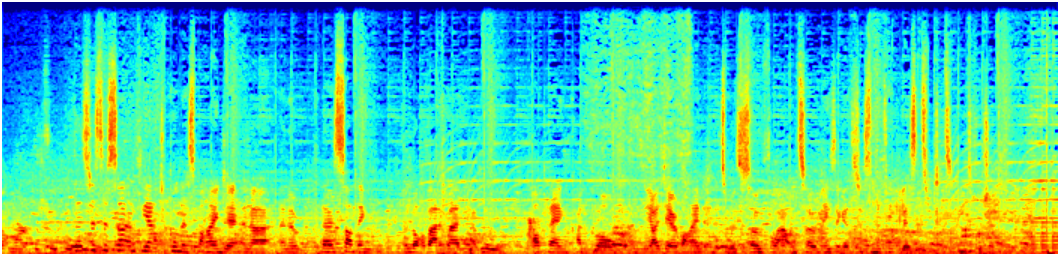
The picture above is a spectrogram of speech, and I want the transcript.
About Marc that's so cool? There's just a certain theatricalness behind it, and uh, and uh, there's something a lot about it where you know we are playing kind of role, and the idea behind it, and it's always so thought out and so amazing. It's just meticulous. It's, it's a beautiful show.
